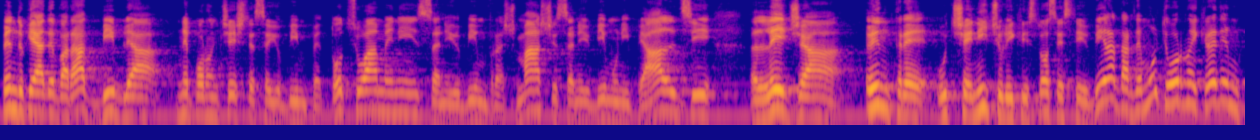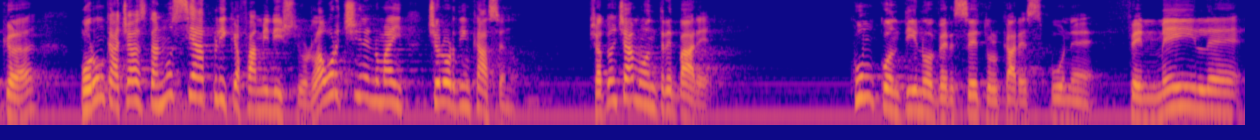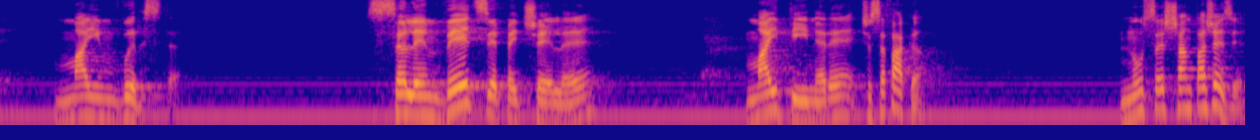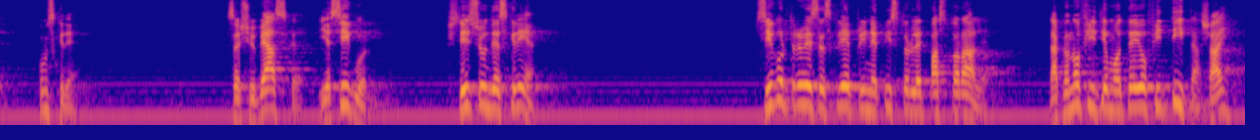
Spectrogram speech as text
Pentru că e adevărat, Biblia ne poruncește să iubim pe toți oamenii, să ne iubim vrășmași, să ne iubim unii pe alții, legea între ucenicii lui Hristos este iubirea, dar de multe ori noi credem că porunca aceasta nu se aplică familiștilor, la oricine, numai celor din casă nu. Și atunci am o întrebare. Cum continuă versetul care spune femeile mai în vârstă să le învețe pe cele mai tinere ce să facă? Nu să șantajeze. Cum scrie? Să-și iubească. E sigur. Știți unde scrie? Sigur trebuie să scrie prin epistolele pastorale. Dacă nu o fi Timotei, o fi Tit, așa -i?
